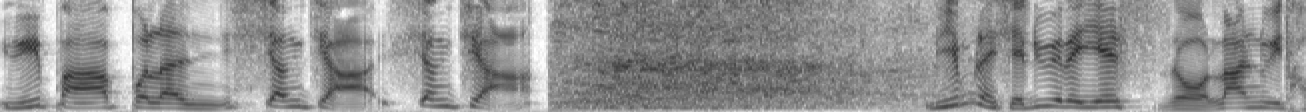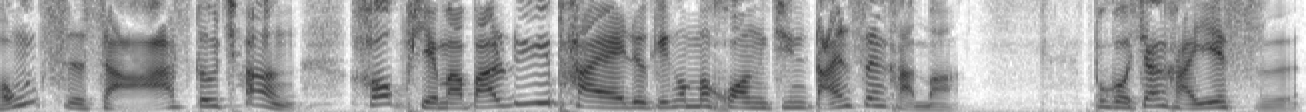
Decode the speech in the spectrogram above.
欲罢不能，想嫁想嫁。你们那些女的也是哦，男女通吃，啥子都抢，好撇嘛，把女排留给我们黄金单身汉嘛。不过想下也是，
